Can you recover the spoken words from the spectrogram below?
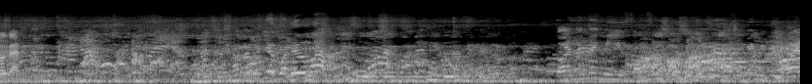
ติดตามชีวิตเขากันเยอะกว่าเดิมว่ะตอนนั้นไม่มีอยู่สองสามสี่ไม่มีร้อย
